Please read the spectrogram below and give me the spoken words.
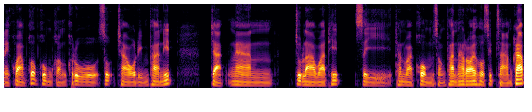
ในความควบคุมของครูสุชาวริมพาณิชจากงานจุฬาวาทิต4ธันวาคม 2563 ครับ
